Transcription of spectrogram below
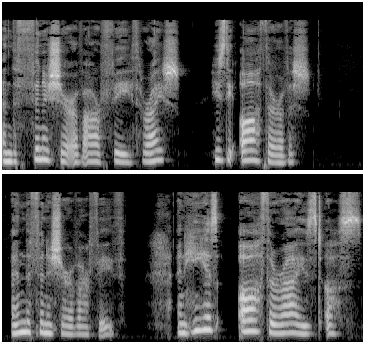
and the finisher of our faith, right? He's the author of it and the finisher of our faith. And He has authorized us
